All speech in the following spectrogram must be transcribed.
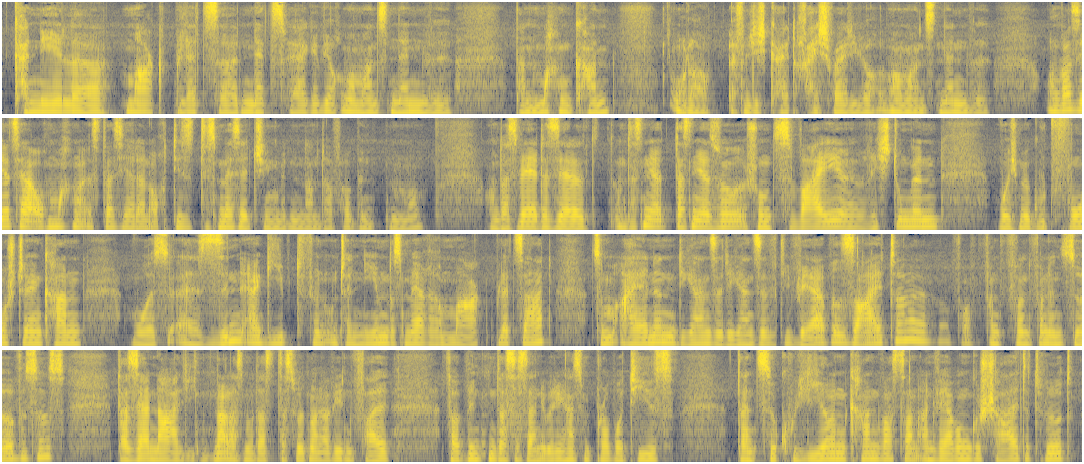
Kanäle, Marktplätze, Netzwerke, wie auch immer man es nennen will, dann machen kann. Oder Öffentlichkeit, Reichweite, wie auch immer man es nennen will. Und was sie jetzt ja auch machen, ist, dass sie ja dann auch dieses, das Messaging miteinander verbinden. Ne? Und das wäre das ja, und das sind ja, das sind ja so, schon zwei Richtungen, wo ich mir gut vorstellen kann, wo es äh, Sinn ergibt für ein Unternehmen, das mehrere Marktplätze hat. Zum einen die ganze, die ganze, die Werbeseite von, von, von den Services. Das ist ja naheliegend, ne? dass man das, das wird man auf jeden Fall verbinden, dass das dann über die ganzen Properties dann zirkulieren kann, was dann an Werbung geschaltet wird.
